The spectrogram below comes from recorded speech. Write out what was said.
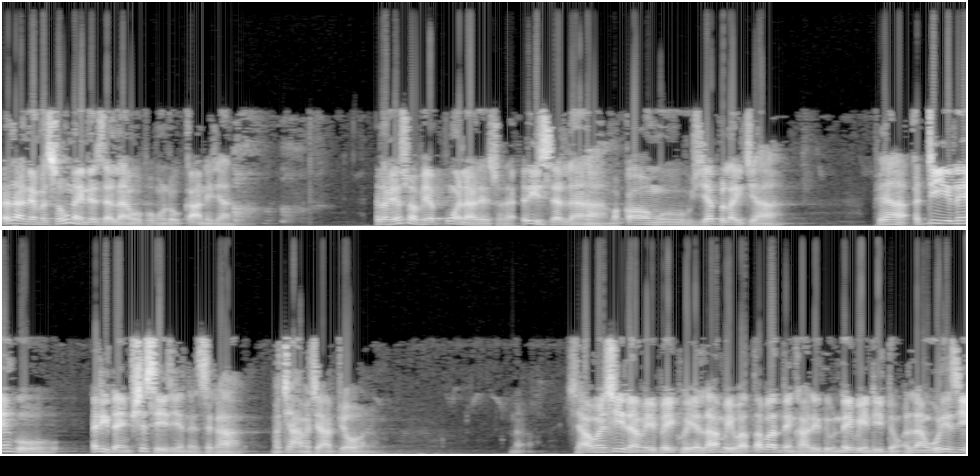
အဲ့ဒါနဲ့မဆုံးနိုင်တဲ့ဇလန်းကိုဘုံဘုံတို့ကနေကြတယ်အဲ့တော့မြတ်စွာဘုရားပွင့်လာတယ်ဆိုတာအဲ့ဒီဇလန်းဟာမကောင်းဘူးရက်ပလိုက်ကြဘုရားအတီအလင်းကိုအဲ့ဒီတိုင်းဖြစ်စေခြင်းတဲ့စကားမကြမကြပြောတယ်နော် ယာဝန်ရှိတယ်မေဘိခွေအလမေဝတပ္ပသင်္ခါရိတုနိဗ္ဗိန္တိတုံအလံဝိရိစိ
